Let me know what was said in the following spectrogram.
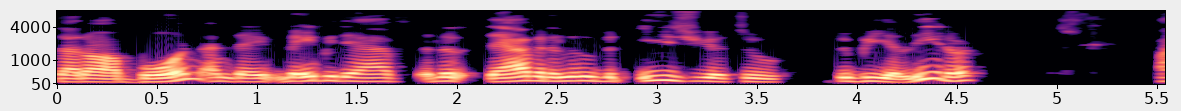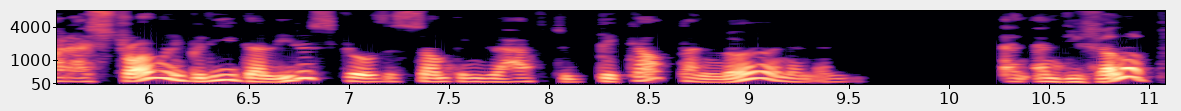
that are born and they maybe they have little, they have it a little bit easier to to be a leader. But i strongly believe that leader skills is something you have to pick up and learn and and and, and develop.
